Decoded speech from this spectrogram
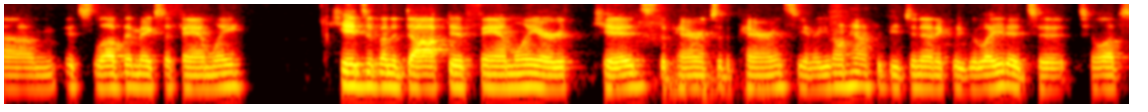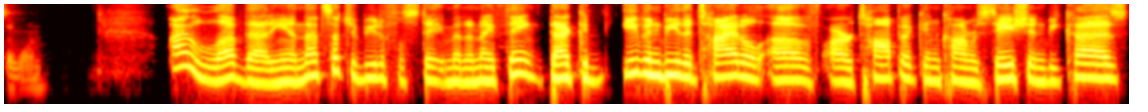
um, it's love that makes a family. Kids of an adoptive family or kids, the parents of the parents. You know, you don't have to be genetically related to to love someone. I love that, Ian. That's such a beautiful statement. And I think that could even be the title of our topic and conversation because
